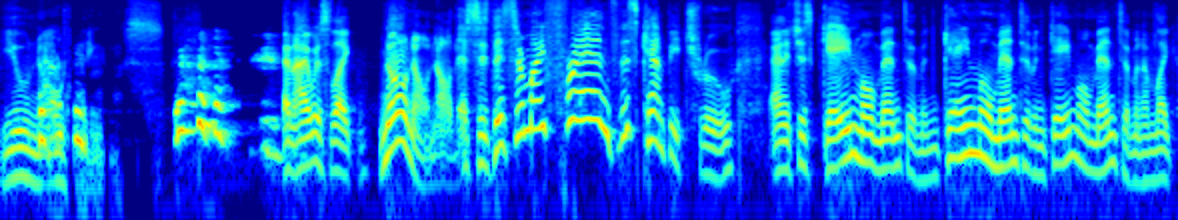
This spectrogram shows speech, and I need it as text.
You know things. And I was like, no, no, no, this is this are my friends. This can't be true. And it just gained momentum and gained momentum and gained momentum. And I'm like,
